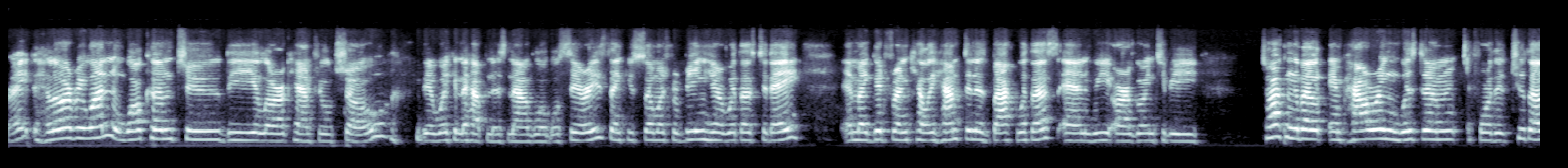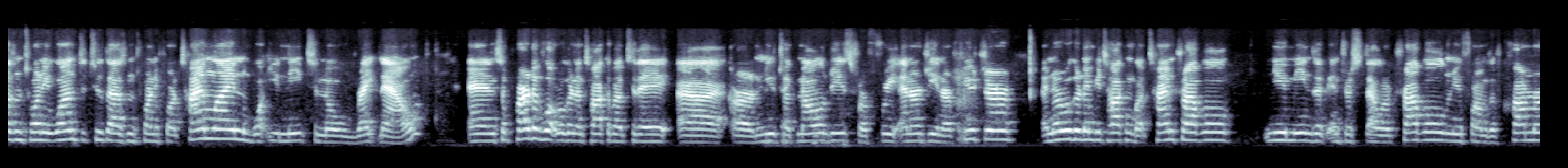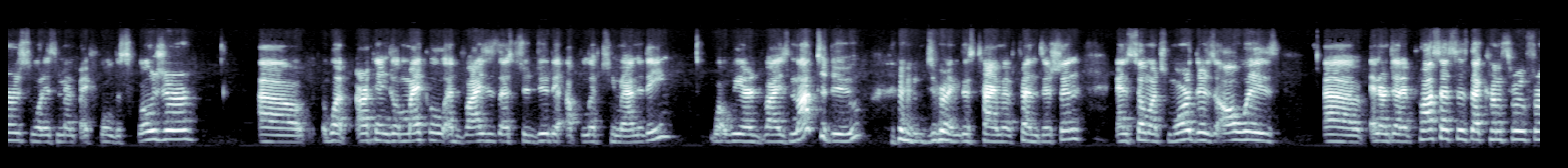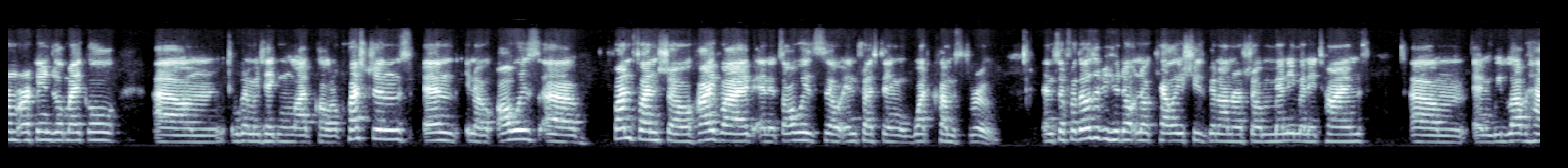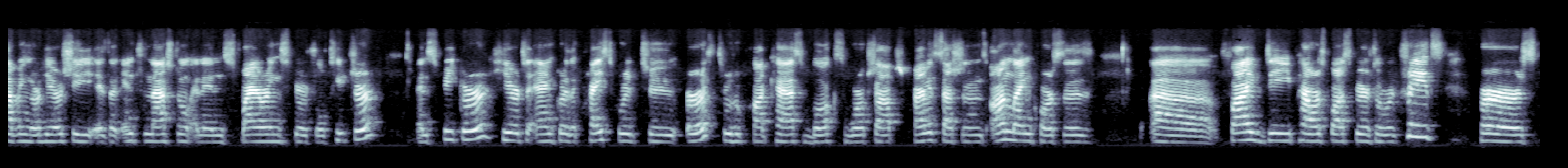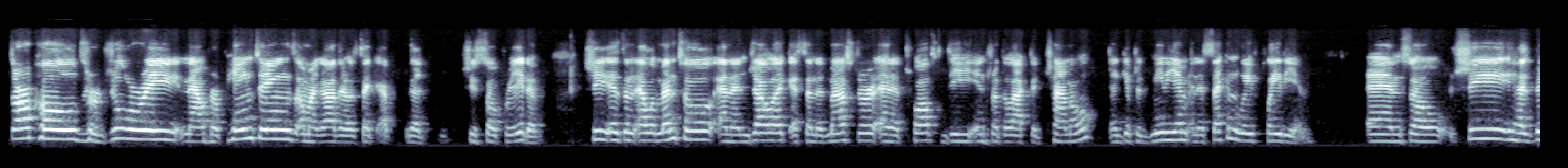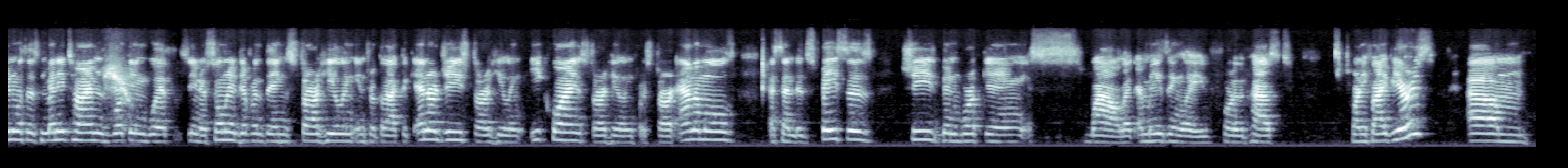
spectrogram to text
Right. Hello, everyone. Welcome to the Alara Canfield Show, the Awaken to Happiness Now Global Series. Thank you so much for being here with us today. And my good friend Kelly Hampton is back with us, and we are going to be talking about empowering wisdom for the 2021 to 2024 timeline, what you need to know right now. And so part of what we're going to talk about today uh, are new technologies for free energy in our future. I know we're going to be talking about time travel, new means of interstellar travel, new forms of commerce, what is meant by full disclosure, uh, what Archangel Michael advises us to do to uplift humanity, what we are advised not to do during this time of transition, and so much more. There's always uh, energetic processes that come through from Archangel Michael. Um, we're going to be taking live caller questions, and you know, always a fun, fun show, high vibe, and it's always so interesting what comes through. And so for those of you who don't know Kelly, she's been on our show many, many times. Um, and we love having her here. She is an international and inspiring spiritual teacher and speaker here to anchor the Christ grid to earth through her podcasts, books, workshops, private sessions, online courses, uh, 5D Power Spot spiritual retreats, her star codes, her jewelry, now her paintings. Oh my God, there's like a, that she's so creative. She is an elemental, an angelic, ascended master, and a 12th D intergalactic channel, a gifted medium, and a second wave Pleiadian. And so she has been with us many times working with, you know, so many different things, star healing intergalactic energy, star healing equine, star healing for star animals, ascended spaces. She's been working, wow, like amazingly for the past 25 years. Um,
